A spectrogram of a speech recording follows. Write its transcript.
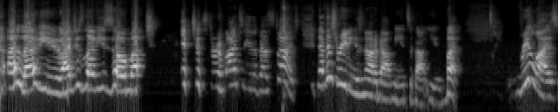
I love you. I just love you so much it just reminds me of the best times. Now, this reading is not about me; it's about you. But realize,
